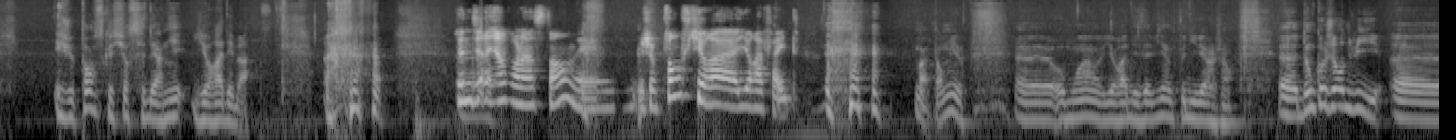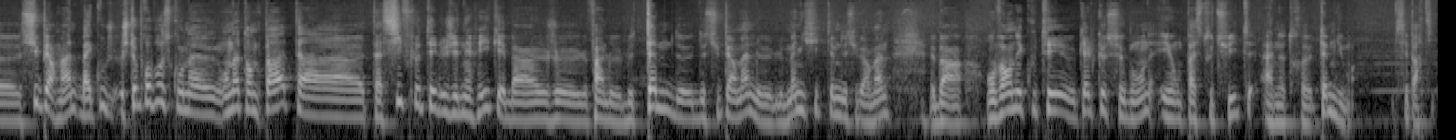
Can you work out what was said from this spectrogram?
Et je pense que sur ces derniers, il y aura débat. je ne dis rien pour l'instant, mais je pense qu'il y aura, il y aura fight. bah, tant mieux. Euh, au moins il y aura des avis un peu divergents. Euh, donc aujourd'hui, euh, Superman, bah écoute, je te propose qu'on n'attende pas, tu as, siffloté le générique, et ben je, enfin le, thème de, Superman, le, magnifique thème de Superman, et ben on va en écouter quelques secondes et on passe tout de suite à notre thème du mois. C'est parti.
